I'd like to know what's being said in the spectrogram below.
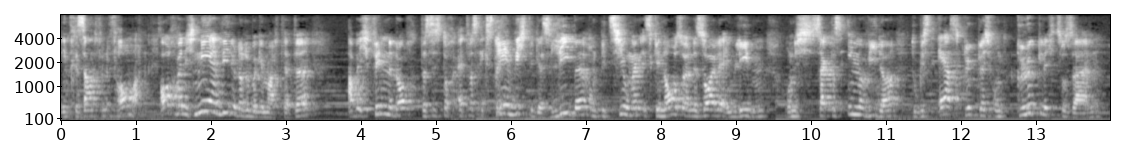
interessant für eine Frau machen. Auch wenn ich nie ein Video darüber gemacht hätte, aber ich finde doch, das ist doch etwas extrem Wichtiges. Liebe und Beziehungen ist genauso eine Säule im Leben und ich sage das immer wieder, du bist erst glücklich und glücklich zu sein,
